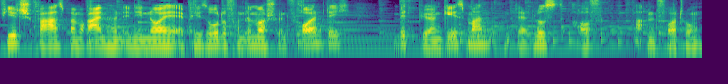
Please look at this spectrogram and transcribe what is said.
viel Spaß beim Reinhören in die neue Episode von Immer schön freundlich mit Björn Geßmann und der Lust auf Verantwortung.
